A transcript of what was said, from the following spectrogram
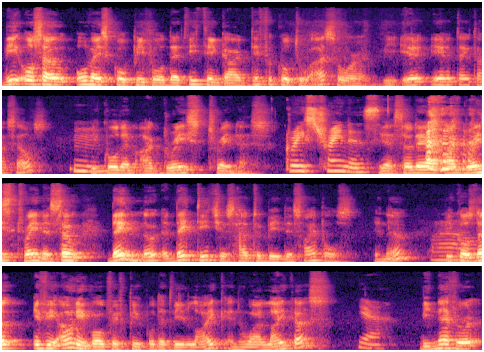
we also always call people that we think are difficult to us or we ir- irritate ourselves. Mm. We call them our grace trainers. Grace trainers. Yeah, so they are our grace trainers. So they they teach us how to be disciples. You know, wow. because that, if we only work with people that we like and who are like us, yeah, we never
